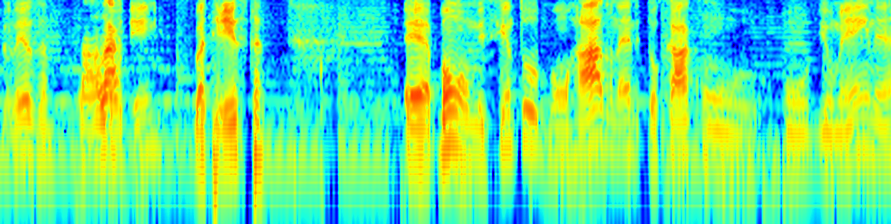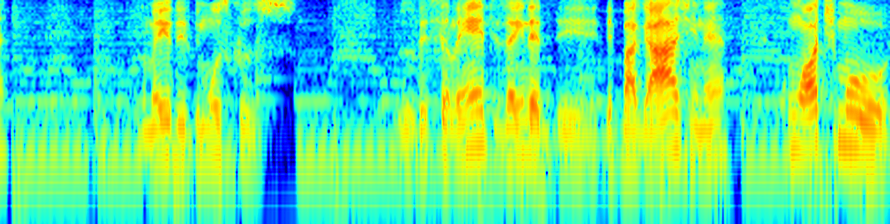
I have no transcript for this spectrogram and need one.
Beleza? Lá. Denis, baterista. É, bom, eu me sinto honrado, né, de tocar com, o- com o Vilman, né, no meio de, de músicos excelentes ainda de, de bagagem, né, com um ótimo,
